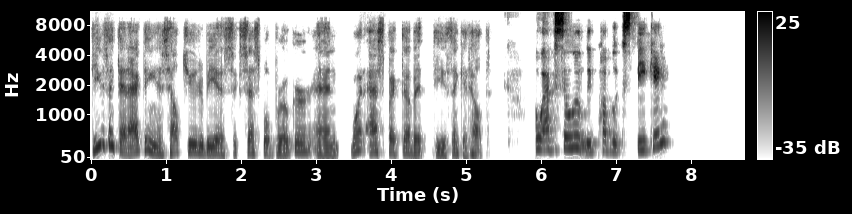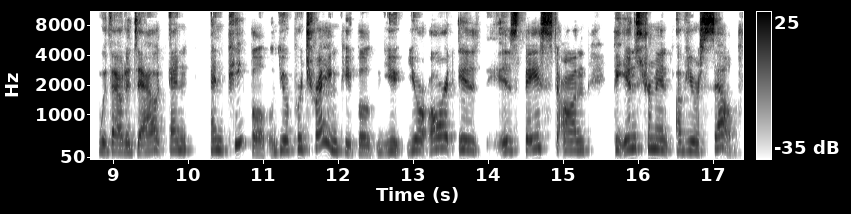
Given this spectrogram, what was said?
do you think that acting has helped you to be a successful broker? And what aspect of it do you think it helped? Oh, absolutely. Public speaking, without a doubt. And and people, you're portraying people. You, your art is is based on the instrument of yourself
